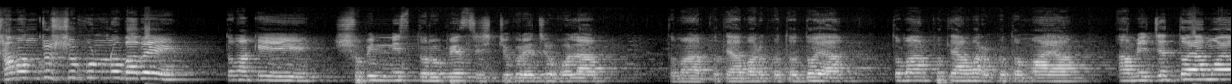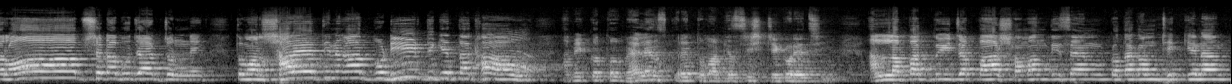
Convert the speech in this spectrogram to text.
সামঞ্জস্যপূর্ণভাবে তোমাকে সুবিন্যস্ত রূপে সৃষ্টি করেছে গোলাপ। তোমার প্রতি আমার কত দয়া, তোমার প্রতি আমার কত মায়া। আমি যে দয়াময় রব, সেটা বোঝার জন্যে তোমার সাড়ে তিন হাত বডির দিকে তাকাও। আমি কত ব্যালেন্স করে তোমাকে সৃষ্টি করেছি। আল্লাহ পাক দুইটা পা সমান দিছেন, কথা কম ঠিক কিনা?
